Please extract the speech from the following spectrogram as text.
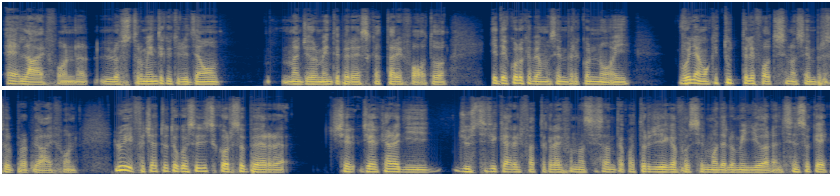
è l'iPhone lo strumento che utilizziamo maggiormente per scattare foto ed è quello che abbiamo sempre con noi. Vogliamo che tutte le foto siano sempre sul proprio iPhone. Lui faceva tutto questo discorso per cercare di giustificare il fatto che l'iPhone da 64 GB fosse il modello migliore, nel senso che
